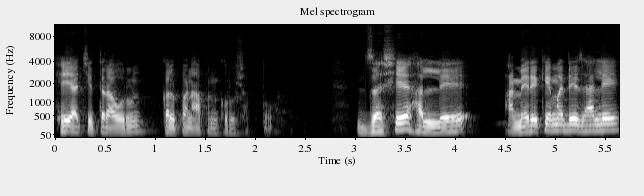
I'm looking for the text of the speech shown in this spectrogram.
हे या चित्रावरून कल्पना आपण करू शकतो. जसे हल्ले अमेरिकेमध्ये झाले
